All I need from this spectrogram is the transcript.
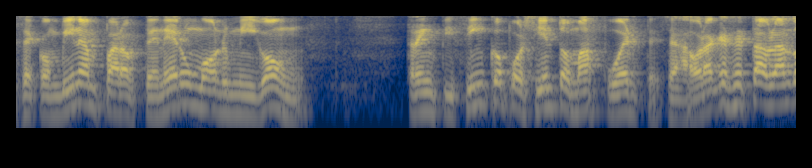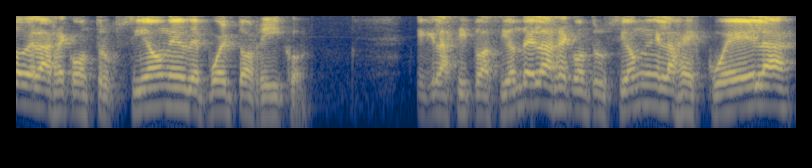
se combinan para obtener un hormigón 35% más fuerte. O sea, ahora que se está hablando de la reconstrucción de Puerto Rico, la situación de la reconstrucción en las escuelas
